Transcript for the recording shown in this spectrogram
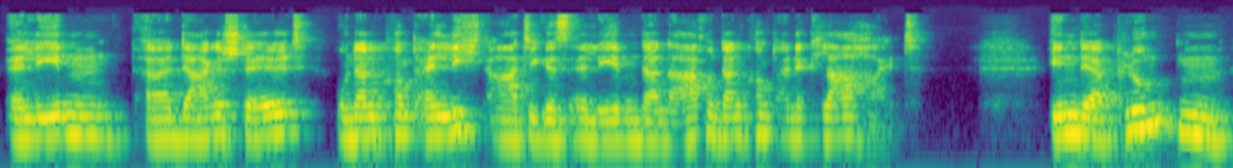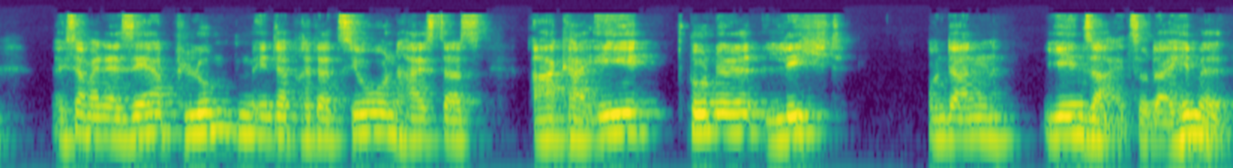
Erleben äh, dargestellt. Und dann kommt ein lichtartiges Erleben danach. Und dann kommt eine Klarheit. In der plumpen, ich sage mal, in der sehr plumpen Interpretation heißt das AKE, Tunnel, Licht und dann Jenseits oder Himmel.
